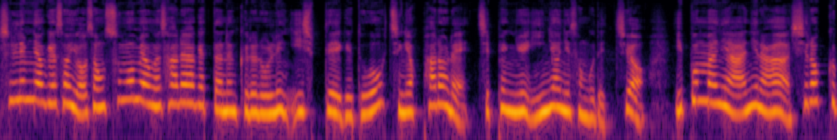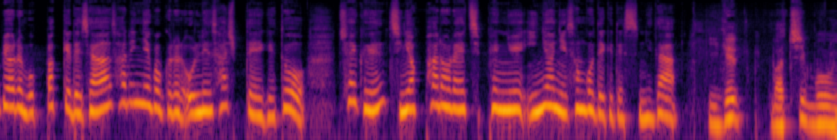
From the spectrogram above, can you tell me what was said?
신림역에서 여성 20명을 살해하겠다는 글을 올린 20대에게도 징역 8월 에 집행유예 2년이 선고됐죠. 이뿐만이 아니라 실업급여를 못 받게 되자 살인 예고 글을 올린 40대에게도 최근 징역 8월에 집행유예 2년이 선고되게 됐습니다. 이게 마치 뭐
